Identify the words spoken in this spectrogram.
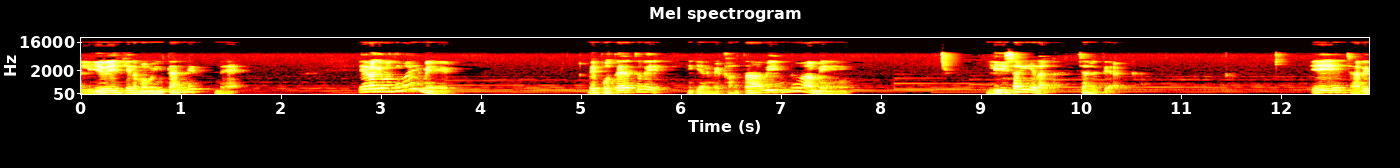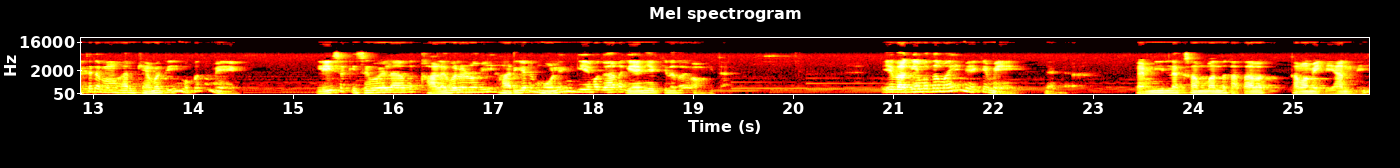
ලියවේ කියලා මම හිතන්නෙත් නෑ ඒ වගේම තමයි මේ මේ පොත ඇතුළේ ඉගැන මේ කතාව ඉන්නවා මේ ලීස කියලා චරිතයක්. ඒ චරිතට මම හරි කැමති මොකද මේ ලීස කිසිම වෙලාක කලබල නොවී හරියට මොලින් ගේම ගාන ගෑනියක් කියලද මහිත ඒ වගේම තමයි මේක මේ පැමිණිල්ලක් සම්බන්ධ කතාවක් තම මේ කියන්නේ.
